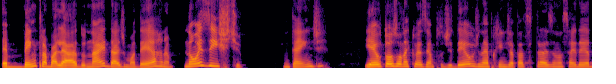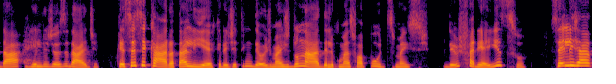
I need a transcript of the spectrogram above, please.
é bem trabalhado na Idade Moderna, não existe. Entende? E aí eu tô usando aqui o exemplo de Deus, né? Porque a gente já tá trazendo essa ideia da religiosidade. Porque se esse cara tá ali, acredita em Deus, mas do nada ele começa a falar, putz, mas Deus faria isso? Se ele já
